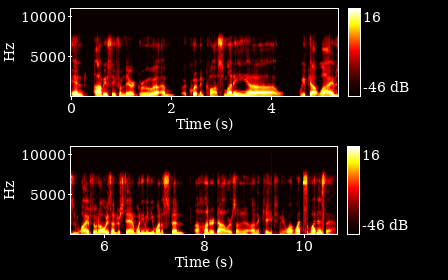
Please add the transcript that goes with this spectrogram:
and obviously, from there it grew. Um, equipment costs money. Uh, we've got wives, and wives don't always understand. What do you mean you want to spend hundred dollars on a, on a meter? What what's what is that?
